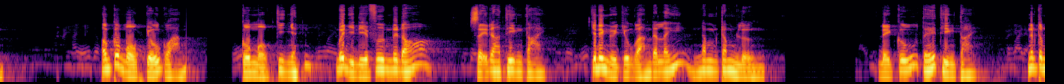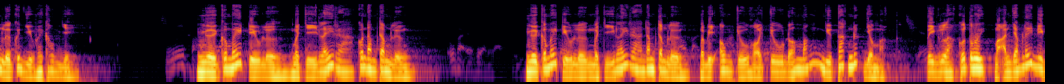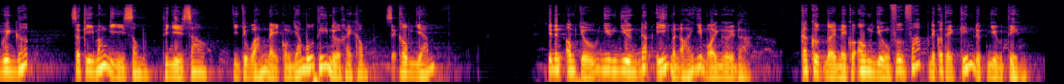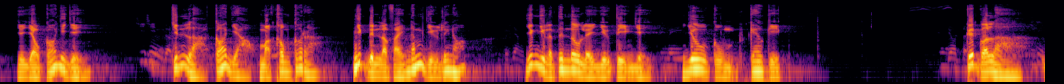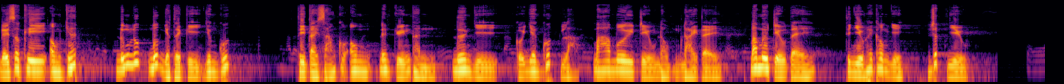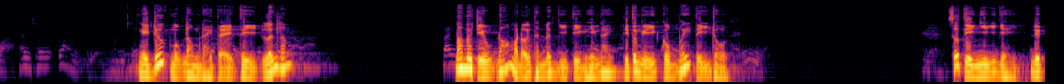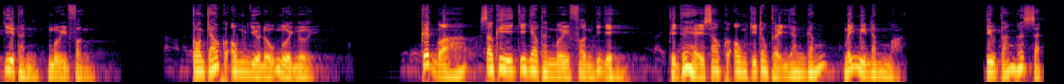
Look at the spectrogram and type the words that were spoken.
Ông có một chủ quản, của một chi nhánh bởi vì địa phương nơi đó xảy ra thiên tai, cho nên người chủ quản đã lấy 500 lượng để cứu tế thiên tai. 500 lượng có nhiều hay không vậy? Người có mấy triệu lượng mà chỉ lấy ra có 500 lượng? Người có mấy triệu lượng mà chỉ lấy ra 500 lượng Mà bị ông chủ họ chu đó mắng như tát nước vào mặt? Tiền là của tôi mà anh dám lấy đi quyên góp sau khi mắng gì xong, Thì vì sao Vì chủ quán này còn dám bố thí nữa hay không? Sẽ không dám. Cho nên ông chủ dương dương đắc ý mà nói với mọi người là, Cả cuộc đời này của ông dùng phương pháp Để có thể kiếm được nhiều tiền. Và giàu có như vậy, Chính là có giàu mà không có ra. Nhất định là phải nắm giữ lấy nó. Giống như là tên nô lệ giữ tiền vậy, Vô cùng keo kiệt. Kết quả là, để sau khi ông chết Đúng lúc bước vào thời kỳ dân quốc, Thì tài sản của ông đem chuyển thành đơn vị của dân quốc là 30 triệu đồng đài tệ. 30 triệu tệ Thì nhiều hay không gì? Rất nhiều. Ngày trước một đồng đài tệ thì lớn lắm. 30 triệu đó mà đổi thành đơn vị tiền hiện nay Thì tôi nghĩ cũng mấy tỷ rồi. Số tiền nhiều như vậy Được chia thành 10 phần con cháu của ông vừa đủ 10 người. Kết quả, Sau khi chia nhau thành 10 phần như vậy, Thì thế hệ sau của ông chỉ trong thời gian ngắn, Mấy mươi năm mà. Tiêu tán hết sạch.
